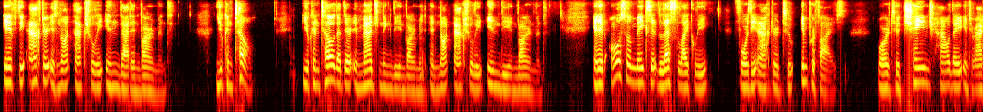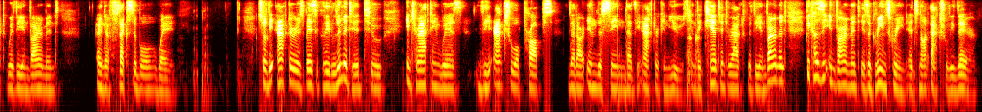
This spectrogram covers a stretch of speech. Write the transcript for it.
If the actor is not actually in that environment, you can tell. You can tell that they're imagining the environment and not actually in the environment. And it also makes it less likely for the actor to improvise or to change how they interact with the environment in a flexible way. So the actor is basically limited to interacting with the actual props that are in the scene that the actor can use and they can't interact with the environment because the environment is a green screen. It's not actually there.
